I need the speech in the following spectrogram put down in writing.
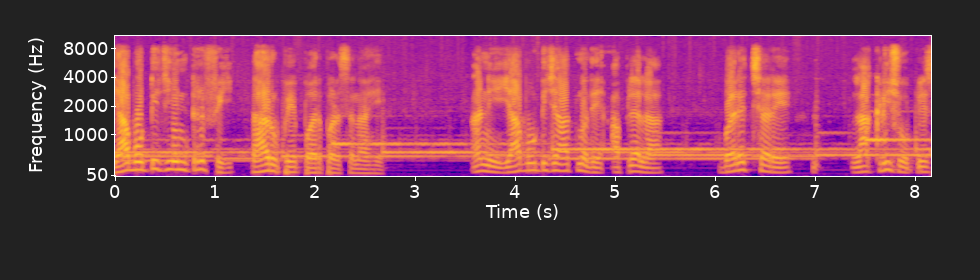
या बोटीची एंट्री फी दहा रुपये पर पर्सन आहे. आणि या बोटीच्या आतमध्ये आपल्याला बरेच सारे लाकडी शोपीस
